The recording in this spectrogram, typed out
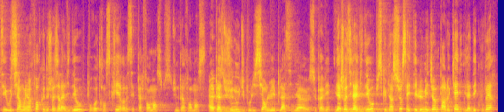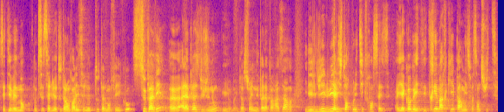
C'est aussi un moyen fort que de choisir la vidéo pour retranscrire cette performance. C'est une performance. À la place du genou du policier, en lieu et place, il y a ce pavé. Il a choisi la vidéo puisque, bien sûr, ça a été le médium par lequel il a découvert cet événement. Donc ça, lui a totalement parlé, ça lui a totalement fait écho. Ce pavé, à la place du genou, et, bah, bien sûr, il n'est pas là par hasard, il est lié, lui, à l'histoire politique française. Euh, Jacob a été très marqué par mai 68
